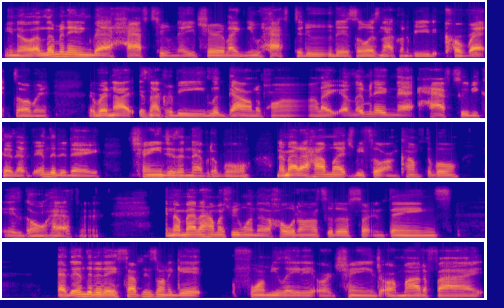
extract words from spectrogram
you know, eliminating that have to nature, like you have to do this or it's not going to be correct. Or I mean, we're not, it's not going to be looked down upon. Like eliminating that have to because at the end of the day, change is inevitable. No matter how much we feel uncomfortable, it's gonna happen. And no matter how much we want to hold on to those certain things, at the end of the day, something's going to get formulated or changed or modified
